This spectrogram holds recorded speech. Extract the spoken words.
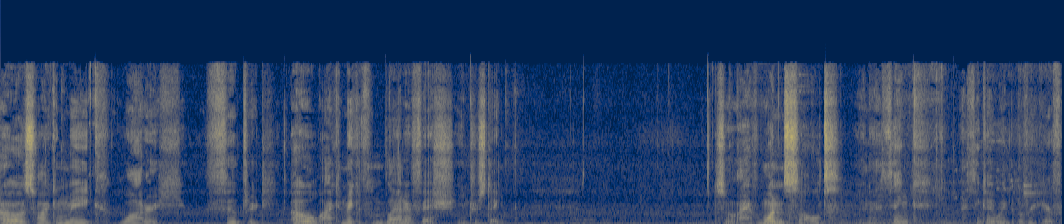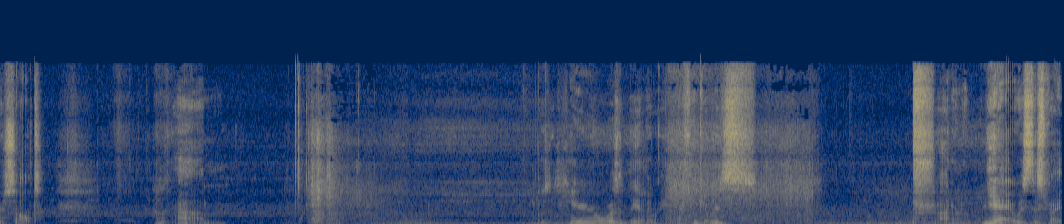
Oh, so I can make water filtered. Oh, I can make it from bladderfish. Interesting. So I have one salt, and I think I think I went over here for salt. Um, was it here or was it the other way? I think it was. Pff, I don't know. Yeah, it was this way.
